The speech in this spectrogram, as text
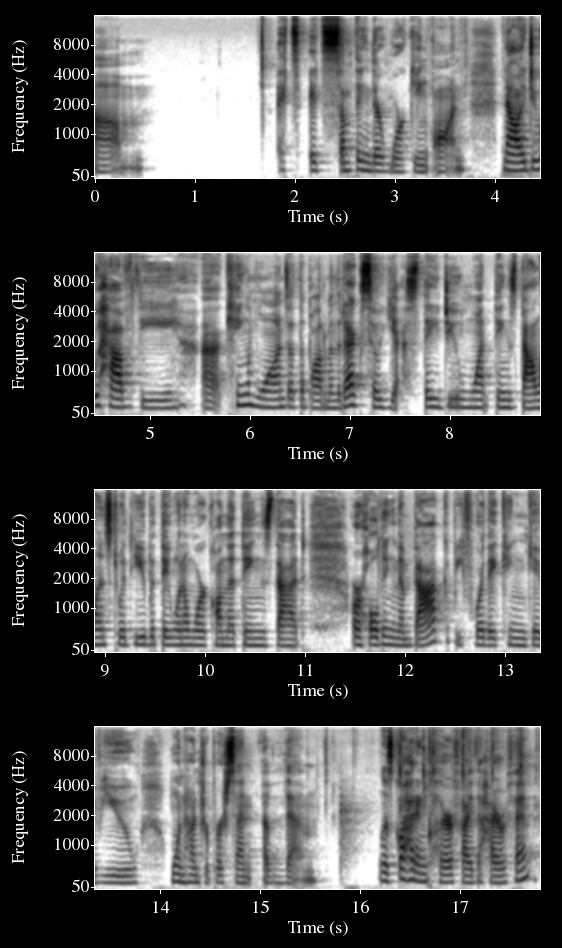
um, it's it's something they're working on. Now I do have the uh, King of Wands at the bottom of the deck, so yes, they do want things balanced with you, but they want to work on the things that are holding them back before they can give you 100% of them. Let's go ahead and clarify the Hierophant.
